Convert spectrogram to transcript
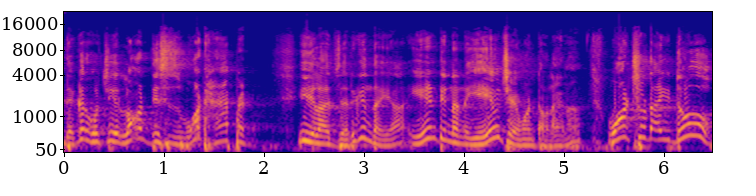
దగ్గరకు వచ్చి Lord this is what happen ఇలా జరిగిందయ్యా. ఏంటి నన్ను ఏం చేయమంటావు ఆయన వాట్ షుడ్ ఐ డూ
